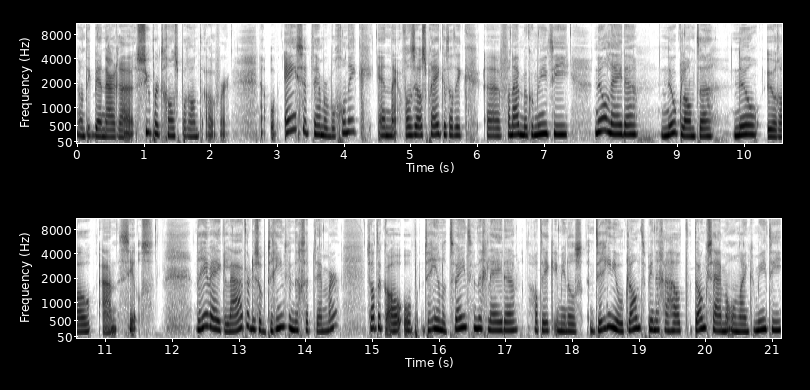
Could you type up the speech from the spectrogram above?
Want ik ben daar super transparant over. Nou, op 1 september begon ik. En nou vanzelfsprekend dat ik vanuit mijn community nul leden, 0 klanten, 0 euro aan sales. Drie weken later, dus op 23 september, zat ik al op 322 leden. Had ik inmiddels drie nieuwe klanten binnengehaald dankzij mijn online community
